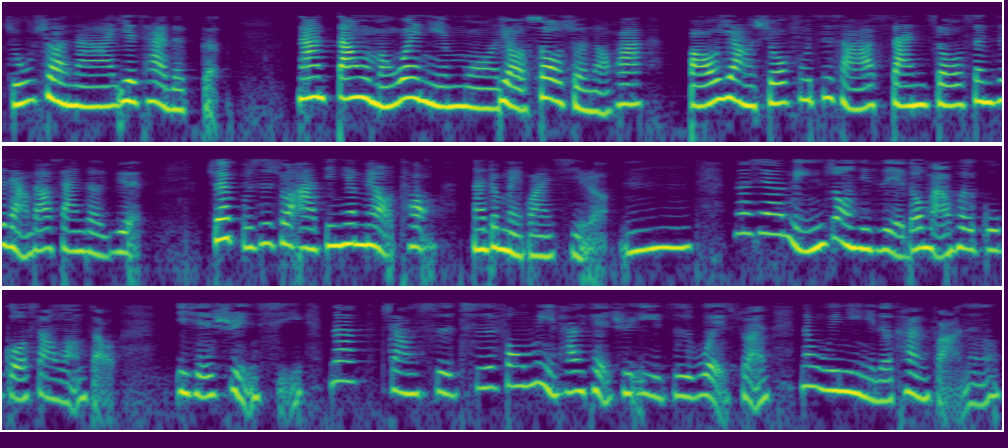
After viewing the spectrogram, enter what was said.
竹笋啊、叶菜的梗。那当我们胃黏膜有受损的话，保养修复至少要三周，甚至两到三个月。所以不是说啊，今天没有痛，那就没关系了。嗯，那现在民众其实也都蛮会 Google 上网找一些讯息。那像是吃蜂蜜，它可以去抑制胃酸。那 Winnie 你的看法呢？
